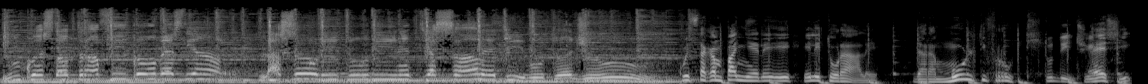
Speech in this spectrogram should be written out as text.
In questo traffico bestiale, la solitudine ti assale e ti butta giù. Questa campagna ele- elettorale darà molti frutti. Tu dici? Eh sì.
